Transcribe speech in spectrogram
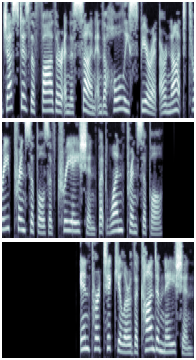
just as the Father and the Son and the Holy Spirit are not three principles of creation but one principle in particular the condemnation,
